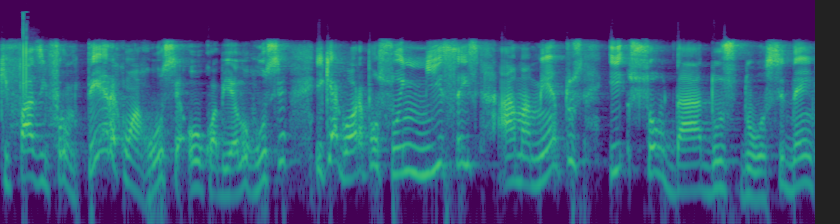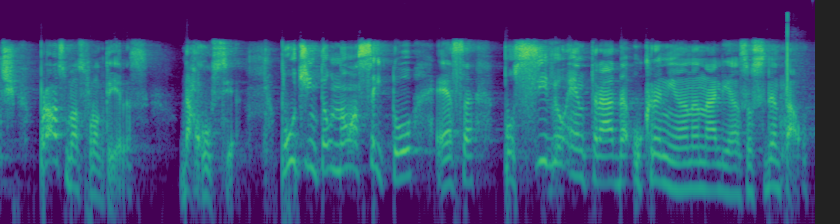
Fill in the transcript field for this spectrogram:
que fazem fronteira com a Rússia ou com a Bielorrússia e que agora possuem mísseis, armamentos e soldados do Ocidente próximo às fronteiras da Rússia. Putin então não aceitou essa possível entrada ucraniana na Aliança Ocidental.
